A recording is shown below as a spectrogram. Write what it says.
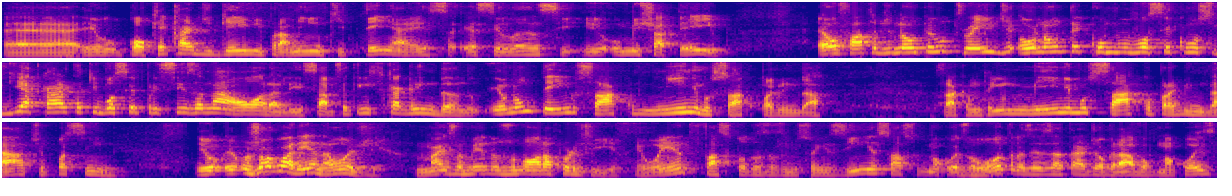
É, eu, qualquer card game para mim que tenha essa, esse lance, eu me chateio, é o fato de não ter o trade ou não ter como você conseguir a carta que você precisa na hora ali, sabe? Você tem que ficar grindando. Eu não tenho saco, mínimo saco para grindar. Saca? Eu não tenho mínimo saco para grindar, tipo assim. Eu, eu jogo arena hoje, mais ou menos uma hora por dia. Eu entro, faço todas as missõezinhas, faço alguma coisa ou outra, às vezes à tarde eu gravo alguma coisa.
